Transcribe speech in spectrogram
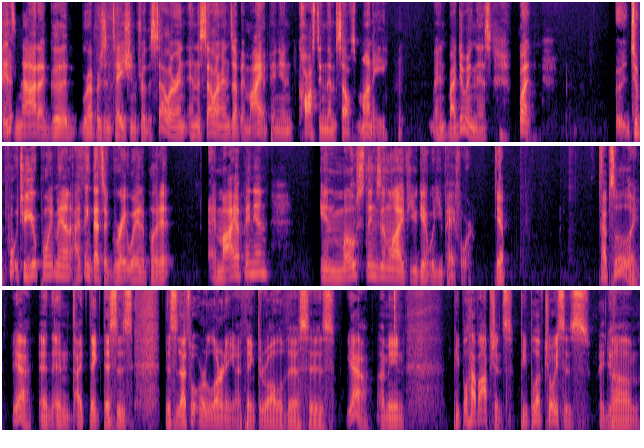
it's not a good representation for the seller, and and the seller ends up, in my opinion, costing themselves money, and by doing this, but uh, to to your point, man, I think that's a great way to put it. In my opinion, in most things in life, you get what you pay for. Yep. Absolutely. Yeah. And and I think this is this is that's what we're learning I think through all of this is yeah, I mean people have options. People have choices. They do. Um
